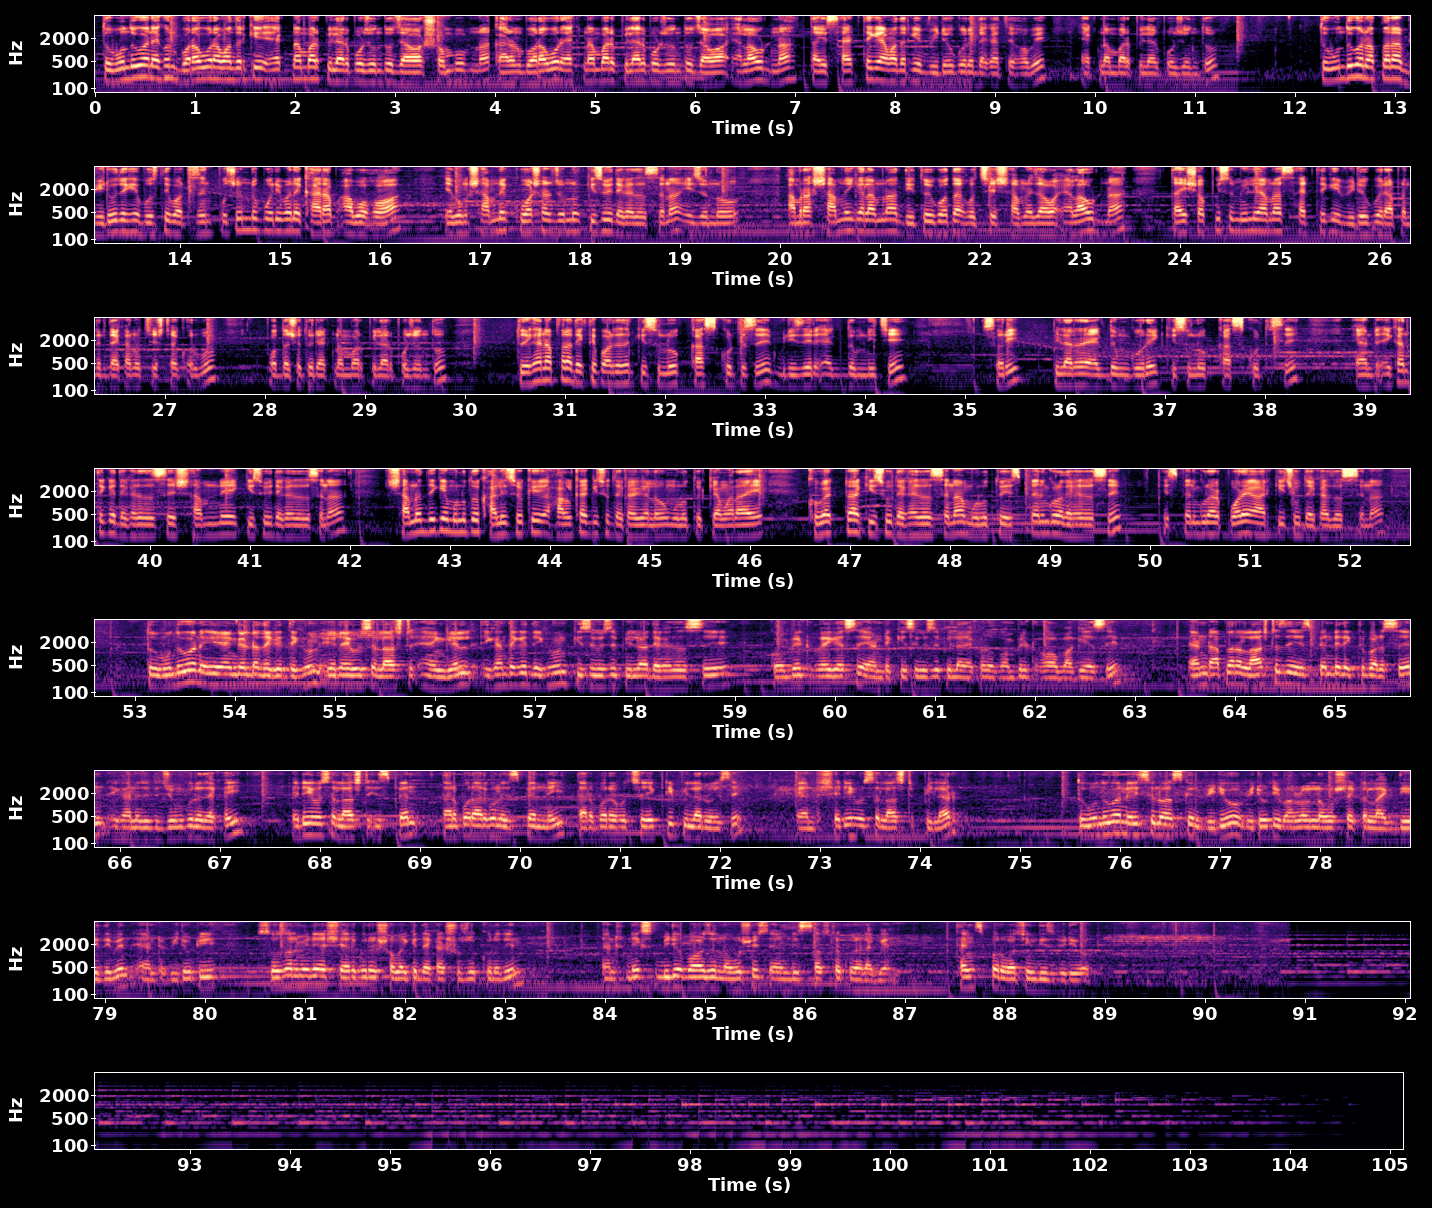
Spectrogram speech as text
তো বন্ধুগণ, এখন বরাবর আমাদেরকে এক নাম্বার পিলার পর্যন্ত যাওয়া সম্ভব না, কারণ বরাবর এক নাম্বার পিলার পর্যন্ত যাওয়া অ্যালাউড না, তাই সাইড থেকে আমাদেরকে ভিডিও করে দেখাতে হবে এক নাম্বার পিলার পর্যন্ত। তো বন্ধুগণ, আপনারা ভিডিও দেখে বুঝতে পারতেছেন প্রচণ্ড পরিমাণে খারাপ আবহাওয়া এবং সামনে কুয়াশার জন্য কিছুই দেখা যাচ্ছে না এই জন্য আমরা সামনে গেলাম না, দ্বিতীয় কথা হচ্ছে সামনে যাওয়া অ্যালাউড না, তাই সব কিছু মিলিয়ে আমরা সাইড থেকে ভিডিও করে আপনাদের দেখানোর চেষ্টা করব। পদ্মা সেতুর এক নম্বর পিলার পর্যন্ত। তো এখানে আপনারা দেখতে পারতেছেন কিছু লোক কাজ করতেছে, ব্রিজের একদম নিচে সরি পিলারের একদম গোড়ে কিছু লোক কাজ করতেছে। অ্যান্ড এখান থেকে দেখা যাচ্ছে সামনে কিছুই দেখা যাচ্ছে না। সামনের দিকে মূলত খালি চোখে হালকা কিছু দেখা গেল, মূলত ক্যামেরায় খুব একটা কিছু দেখা যাচ্ছে না, মূলত স্প্যানগুলো দেখা যাচ্ছে। স্প্যানগুলোর পরে আর কিছু দেখা যাচ্ছে না। তো বন্ধুগণ, এই অ্যাঙ্গেলটা দেখে দেখুন। এটাই হচ্ছে লাস্ট অ্যাঙ্গেল এখান থেকে দেখুন, কিছু কিছু পিলার দেখা যাচ্ছে কমপ্লিট হয়ে গেছে অ্যান্ড কিছু কিছু পিলার এখনও কমপ্লিট হওয়া বাকি আছে। অ্যান্ড আপনারা লাস্টে যে স্প্যানটা দেখতে পাচ্ছেন এখানে যদি জুম করে দেখাই, এটাই হচ্ছে লাস্ট স্প্যান তারপর আর কোনো স্প্যান নেই। তারপরে হচ্ছে একটি পিলার রয়েছে অ্যান্ড সেটি হচ্ছে লাস্ট পিলার তো বন্ধুগণ, এই ছিল আজকের ভিডিও ভিডিওটি ভালো লাগলে অবশ্যই একটা লাইক দিয়ে দেবেন অ্যান্ড ভিডিওটি সোশ্যাল মিডিয়ায় শেয়ার করে সবাইকে দেখার সুযোগ করে দিন। অ্যান্ড নেক্সট ভিডিও পাওয়ার জন্য অবশ্যই চ্যানেলটি সাবস্ক্রাইব করে রাখবেন। Thanks for watching this video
